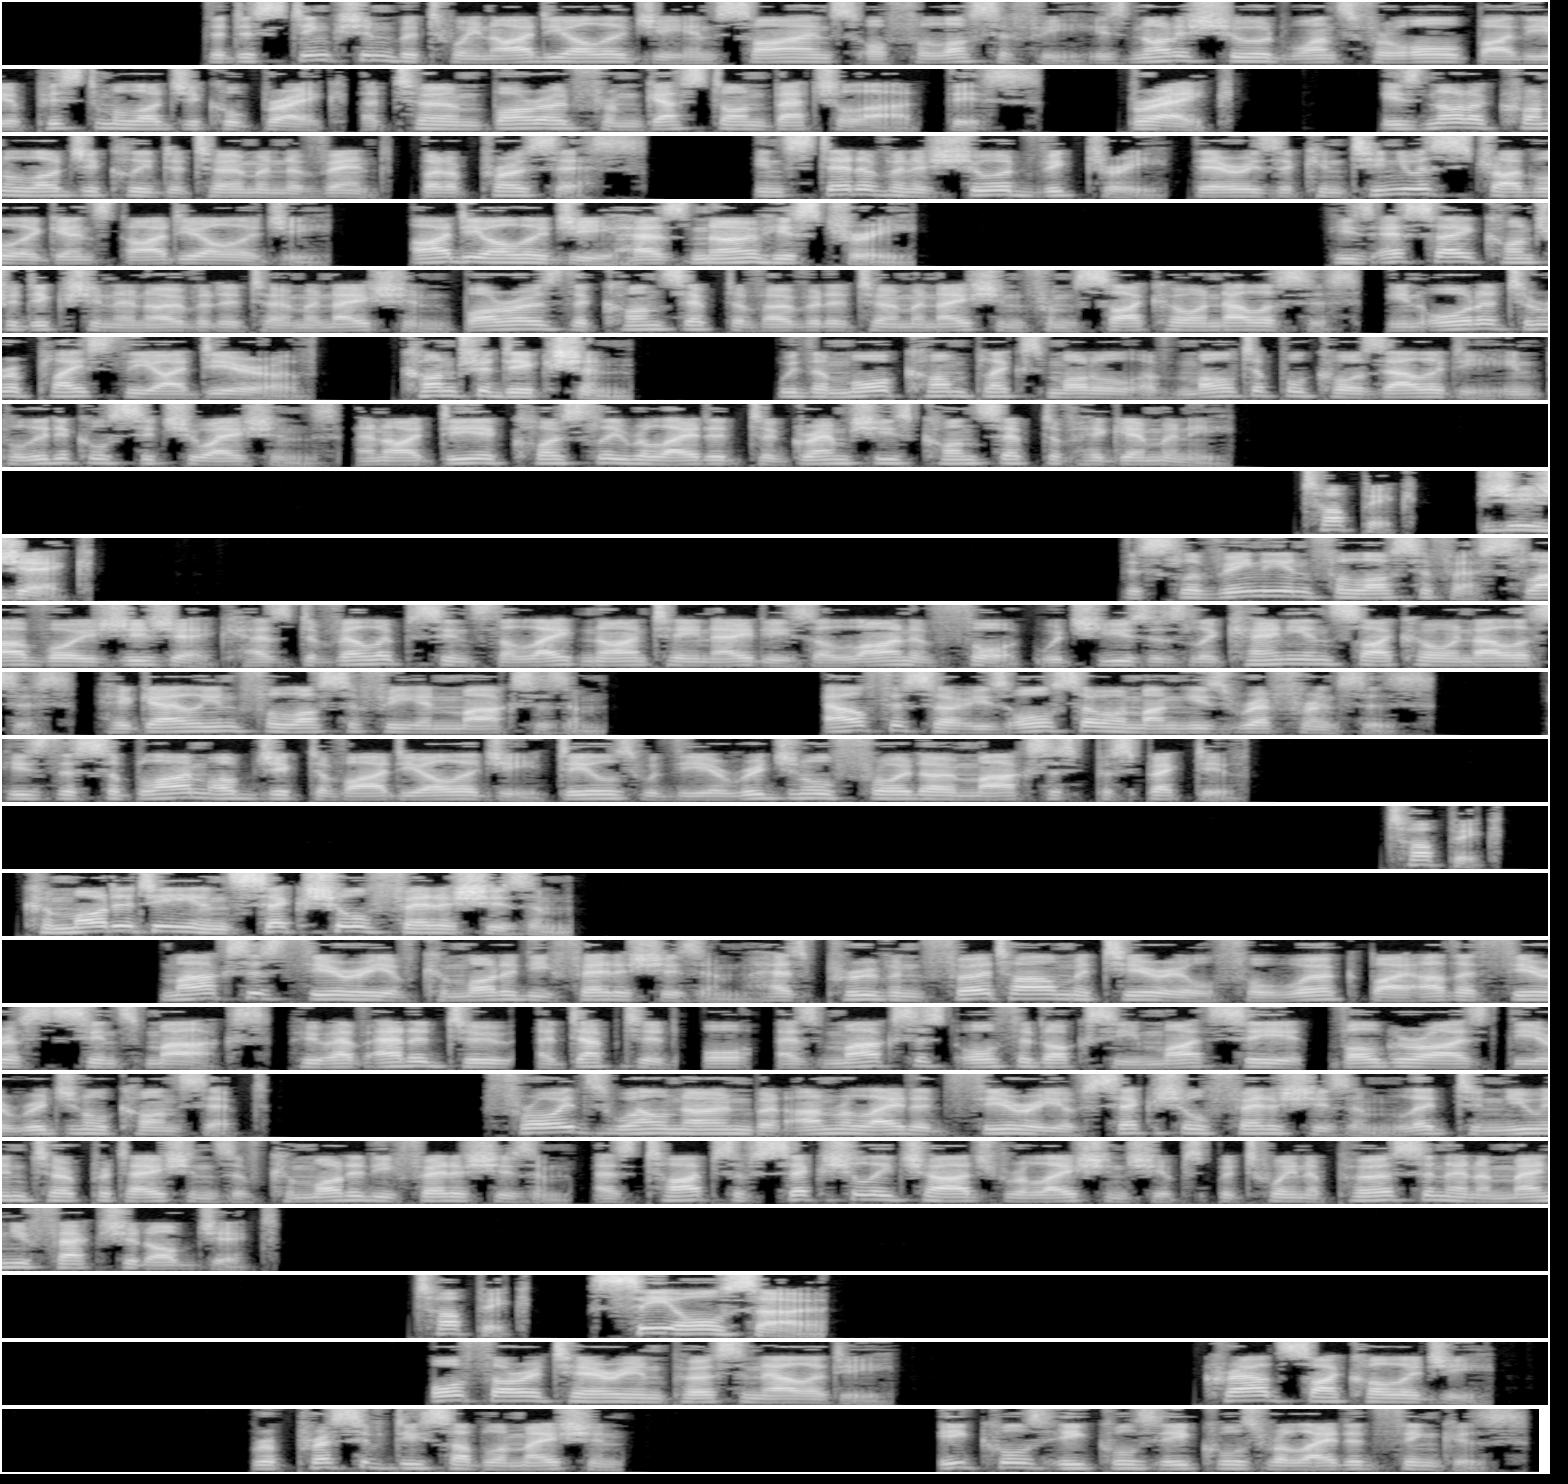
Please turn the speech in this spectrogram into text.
The distinction between ideology and science or philosophy is not assured once for all by the epistemological break a term borrowed from Gaston Bachelard. This break is not a chronologically determined event, but a process. Instead of an assured victory, there is a continuous struggle against ideology. Ideology has no history, his essay Contradiction and Overdetermination borrows the concept of overdetermination from psychoanalysis, in order to replace the idea of «contradiction» with a more complex model of multiple causality in political situations an idea closely related to Gramsci's concept of hegemony. Zizek The Slovenian philosopher Slavoj Žižek has developed since the late 1980s a line of thought which uses Lacanian psychoanalysis, Hegelian philosophy and Marxism. Althusser is also among his references. His The Sublime Object of Ideology deals with the original Freudo-Marxist perspective. Commodity and sexual fetishism Marx's theory of commodity fetishism has proven fertile material for work by other theorists since Marx, who have added to, adapted, or, as Marxist orthodoxy might see it, vulgarized the original concept. Freud's well-known but unrelated theory of sexual fetishism led to new interpretations of commodity fetishism, as types of sexually charged relationships between a person and a manufactured object. See also Authoritarian personality Crowd psychology Repressive desublimation Related thinkers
